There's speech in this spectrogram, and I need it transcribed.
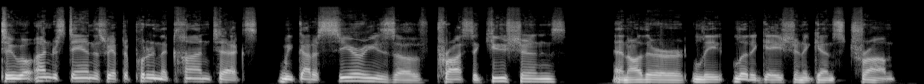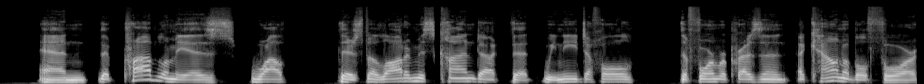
to understand this, we have to put it in the context. We've got a series of prosecutions and other li- litigation against Trump. And the problem is, while there's a lot of misconduct that we need to hold the former president accountable for,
